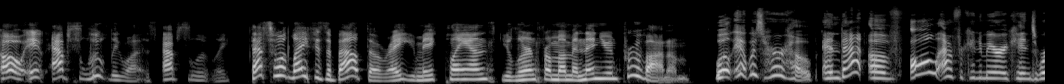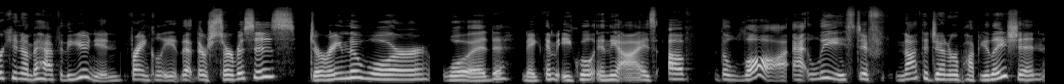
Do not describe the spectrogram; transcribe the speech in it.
Oh, it absolutely was. Absolutely. That's what life is about, though, right? You make plans, you learn from them, and then you improve on them. Well, it was her hope, and that of all African Americans working on behalf of the Union, frankly, that their services during the war would make them equal in the eyes of the law, at least, if not the general population,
